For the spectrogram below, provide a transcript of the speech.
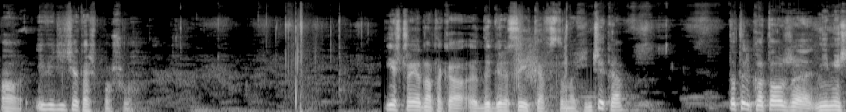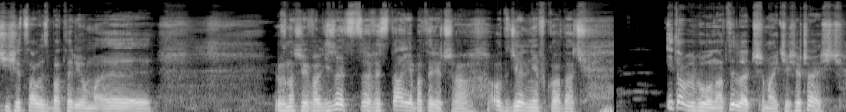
O, i widzicie, też poszło. Jeszcze jedna taka dygresyjka w stronę Chińczyka. To tylko to, że nie mieści się cały z baterią e, w naszej walizeczce. Wystaje, baterię trzeba oddzielnie wkładać. I to by było na tyle. Trzymajcie się, cześć.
